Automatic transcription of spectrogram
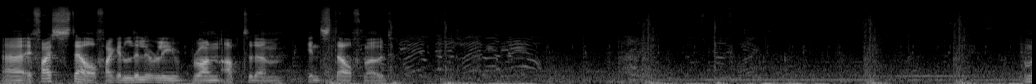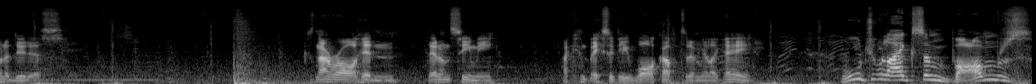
Uh, if I stealth, I could literally run up to them in stealth mode. I'm gonna do this. Because now we're all hidden. They don't see me. I can basically walk up to them. You're like, hey, would you like some bombs?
